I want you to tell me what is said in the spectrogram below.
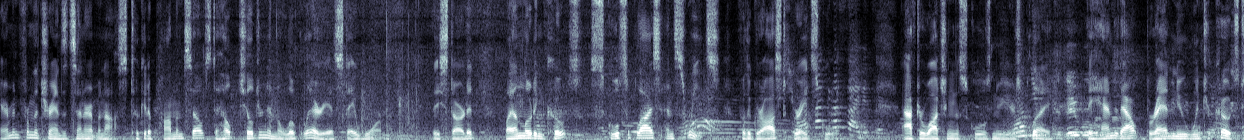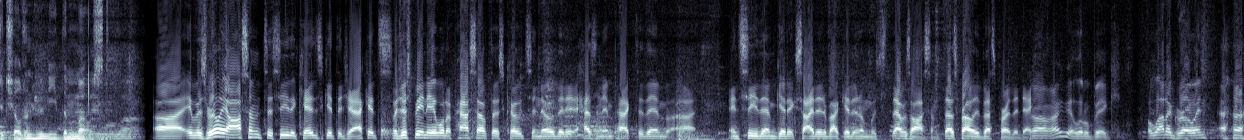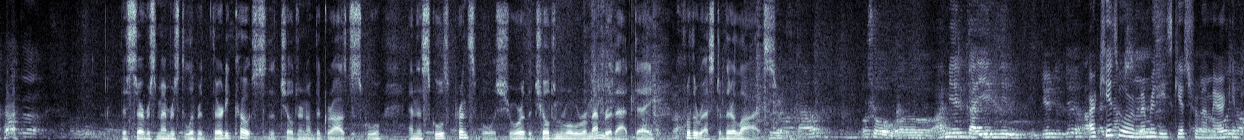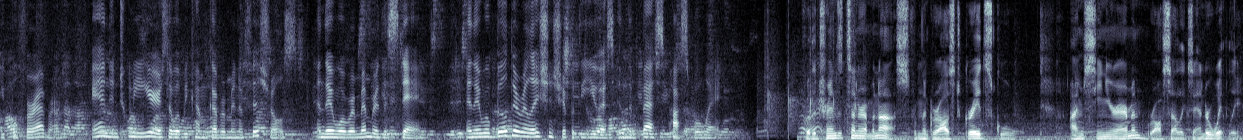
Airmen from the Transit Center at Manas took it upon themselves to help children in the local area stay warm. They started by unloading coats, school supplies, and sweets for the Grozd grade school. After watching the school's New Year's play, they handed out brand new winter coats to children who need them most. Uh, it was really awesome to see the kids get the jackets, but just being able to pass out those coats and know that it has an impact to them uh, and see them get excited about getting them was that was awesome. That was probably the best part of the day. Uh, I get a little big, a lot of growing. The service members delivered 30 coats to the children of the Grozd school, and the school's principal is sure the children will remember that day for the rest of their lives. Our kids will remember these gifts from American people forever. And in 20 years, they will become government officials. And they will remember this day. And they will build their relationship with the U.S. in the best possible way. For the Transit Center at Manas, from the Grozd Grade School, I'm Senior Airman Ross Alexander Whitley.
